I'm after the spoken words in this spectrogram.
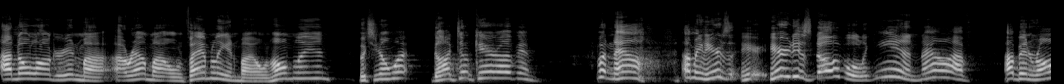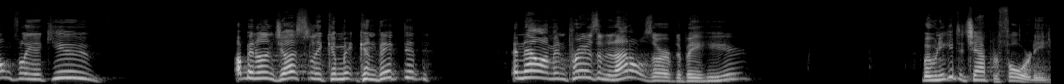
I'm no longer in my around my own family in my own homeland. But you know what? God took care of him. But now, I mean, here's here, here it is double again. Now I've I've been wrongfully accused. I've been unjustly convicted. And now I'm in prison and I don't deserve to be here. But when you get to chapter 40,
